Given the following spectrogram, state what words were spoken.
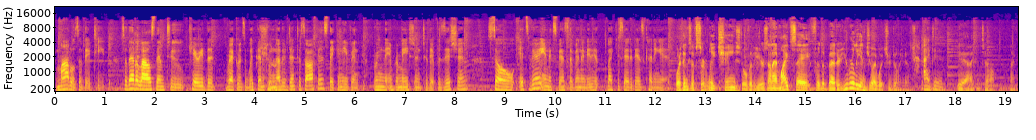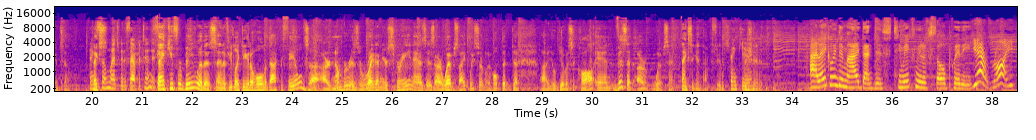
models of their teeth. So that allows them to carry the records with them to another dentist's office. They can even bring the information to their physician. So it's very inexpensive, and it is, like you said, it is cutting edge. Well, things have certainly changed over the years, and I might say for the better. You really enjoy what you're doing, don't you? I do. Yeah, I can tell. I can tell. Thanks, so much for this opportunity. Thank you for being with us. And if you'd like to get a hold of Dr. Fields, uh, our number is right on your screen, as is our website. We certainly hope that uh, uh, you'll give us a call and visit our website. Thanks again, Dr. Fields. Thank you. Appreciate it. I like going to my dentist. He makes me look so pretty. Yeah, right.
